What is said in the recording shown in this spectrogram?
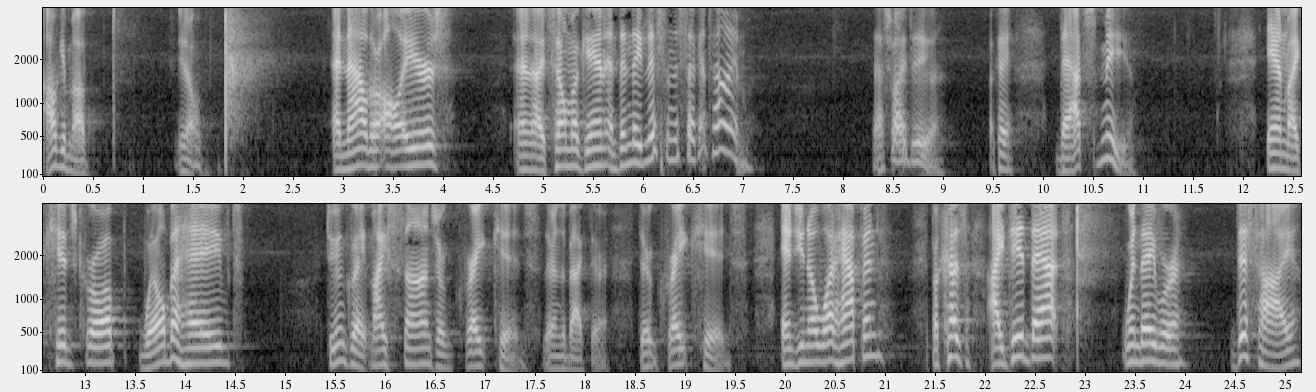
I'll give them a, you know, and now they're all ears, and I tell them again, and then they listen the second time. That's what I do. Okay, that's me. And my kids grow up well behaved, doing great. My sons are great kids. They're in the back there. They're great kids. And you know what happened? Because I did that when they were this high,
